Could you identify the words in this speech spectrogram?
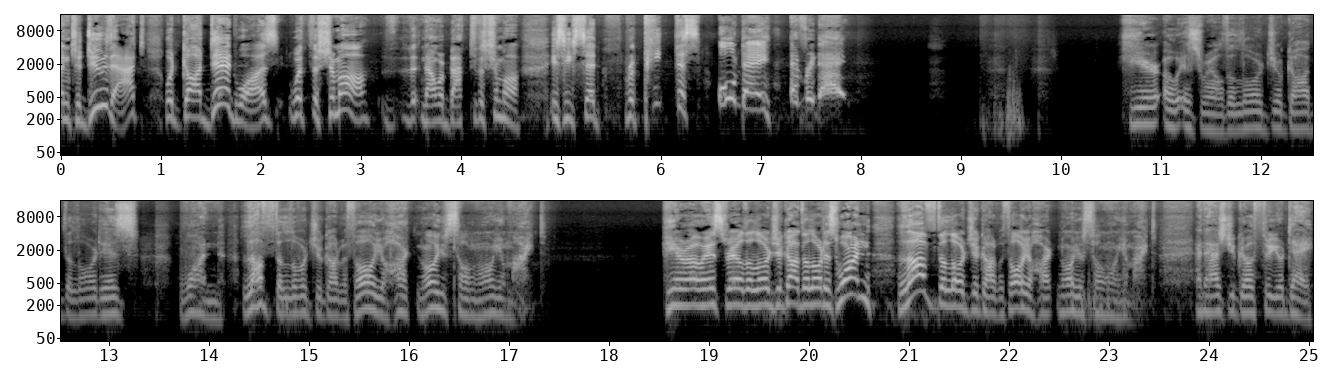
And to do that, what God did was with the Shema, now we're back to the Shema, is He said, repeat this all day, every day. Hear, O Israel, the Lord your God, the Lord is one. Love the Lord your God with all your heart and all your soul and all your mind. Hear, O Israel, the Lord your God, the Lord is one. Love the Lord your God with all your heart and all your soul and all your mind. And as you go through your day,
